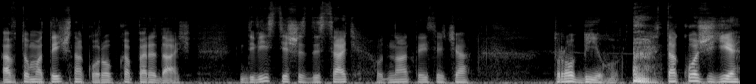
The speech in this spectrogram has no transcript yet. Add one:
автоматична коробка передач. 261 тисяча пробігу. Також є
